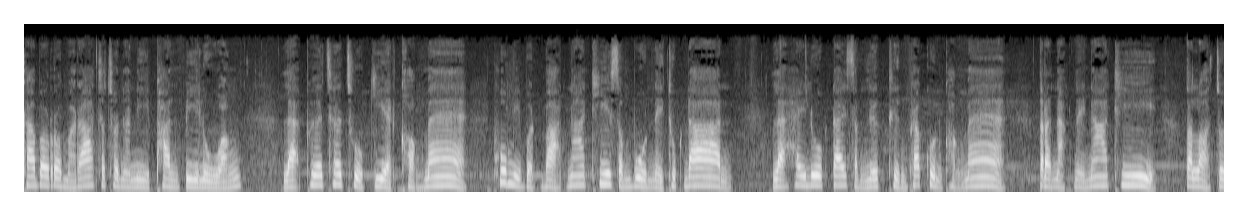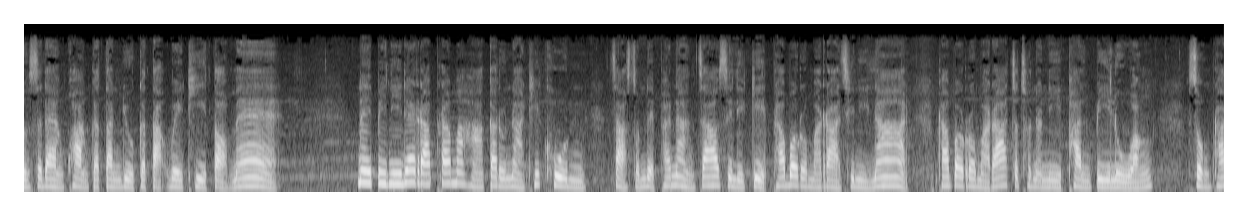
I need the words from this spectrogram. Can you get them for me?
พระบรมราชชนนีพันปีหลวง และเพื่อเชิดชูเกียรติของแม่ ผู้มีบทบาทหน้าที่สมบูรณ์ในทุกด้าน และให้ลูกได้สำนึกถึงพระคุณของแม่ ตระหนักในหน้าที่ ตลอดจนแสดงความกตัญญูกะตะเวทีต่อแม่ ในปีนี้ได้รับพระมหากรุณาธิคุณ จากสมเด็จพระนางเจ้าสิริกิติ์พระบรมราชินีนาถพระบรมราชชนนีพันปีหลวงทรงพระ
